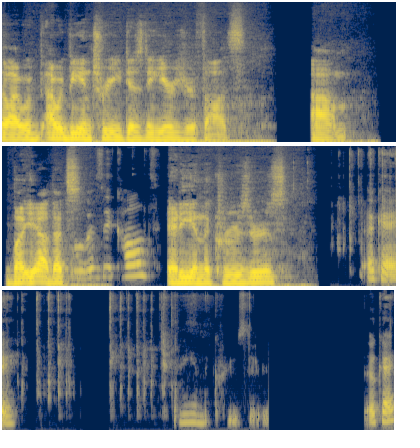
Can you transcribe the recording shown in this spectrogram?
so I would, I would be intrigued as to hear your thoughts. Um, but yeah, that's What was it called? Eddie and the Cruisers. Okay. Eddie and the Cruiser. Okay.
